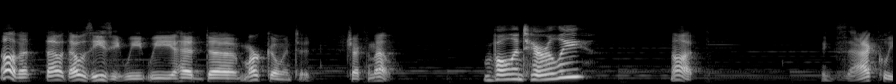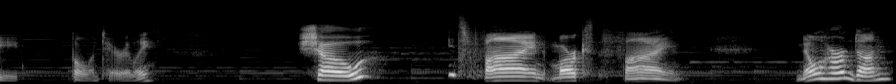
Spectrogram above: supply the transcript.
Oh, that that that was easy. We we had uh, Mark go in to check them out. Voluntarily? Not exactly voluntarily. Sho? It's fine. Mark's fine. No harm done.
